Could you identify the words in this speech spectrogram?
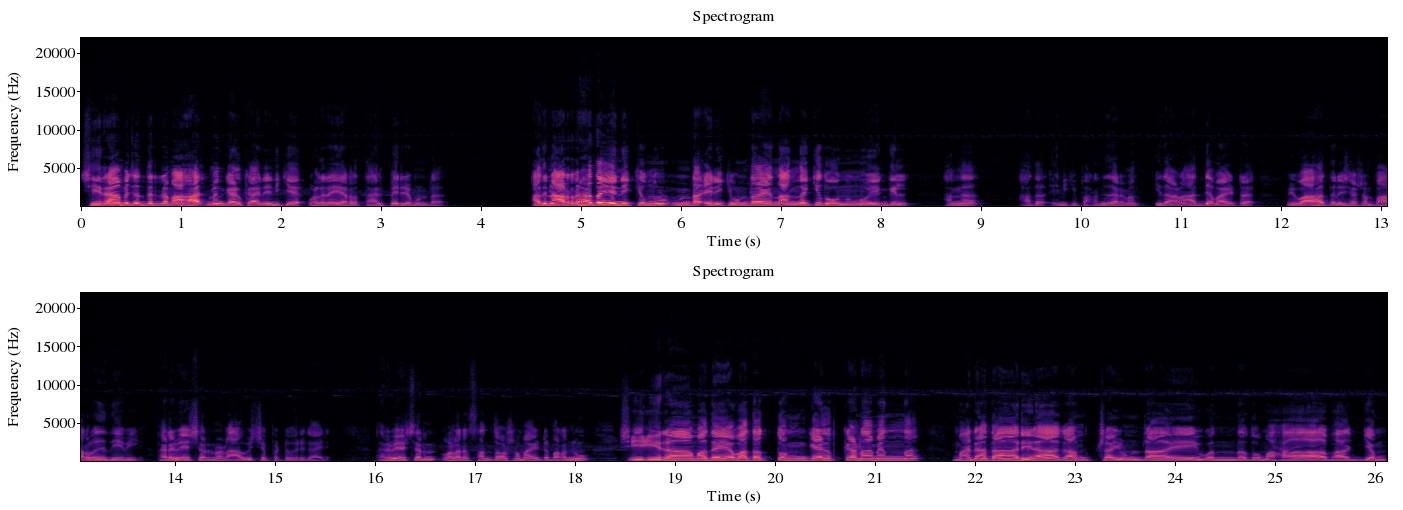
ശ്രീരാമചന്ദ്രന്റെ മഹാത്മ്യം കേൾക്കാൻ എനിക്ക് വളരെയേറെ താല്പര്യമുണ്ട് അതിന് അർഹത എനിക്കൊന്നു ഉണ്ട് എനിക്കുണ്ട് എന്ന് അങ്ങയ്ക്ക് തോന്നുന്നു എങ്കിൽ അങ്ങ് അത് എനിക്ക് പറഞ്ഞു തരണം. ഇതാണ് ആദ്യമായിട്ട് വിവാഹത്തിന് ശേഷം പാർവതി ദേവി പരമേശ്വരനോട് ആവശ്യപ്പെട്ട ഒരു കാര്യം. പരമേശ്വരൻ വളരെ സന്തോഷമായിട്ട് പറഞ്ഞു ശ്രീരാമദേവതത്വം കേൾക്കണമെന്ന് മനതാരിലാകാംക്ഷയുണ്ടായി വന്നതു മഹാഭാഗ്യം.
